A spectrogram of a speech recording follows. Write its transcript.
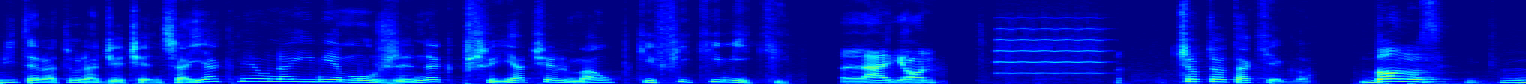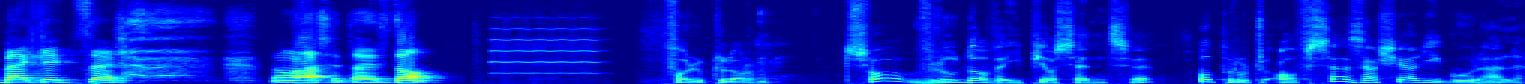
Literatura dziecięca. Jak miał na imię Murzynek, przyjaciel małpki Fiki Miki? Lion. Co to takiego? Bonus BGC! No właśnie, to jest to. Folklor. Co w ludowej piosence oprócz owsa zasiali górale?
